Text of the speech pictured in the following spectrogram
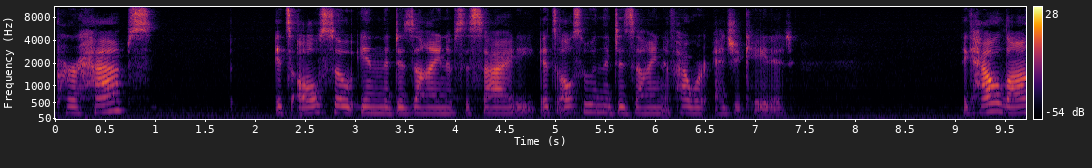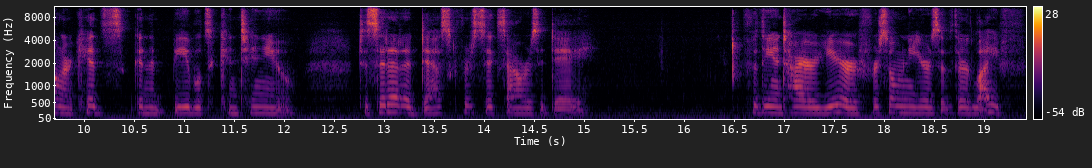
perhaps it's also in the design of society. It's also in the design of how we're educated. Like, how long are kids going to be able to continue to sit at a desk for six hours a day for the entire year, for so many years of their life?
